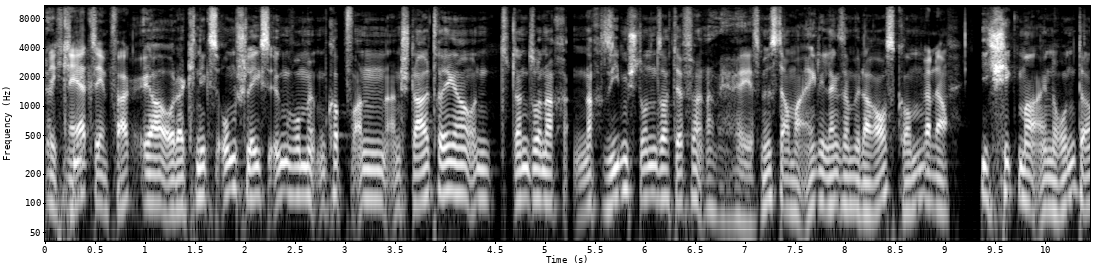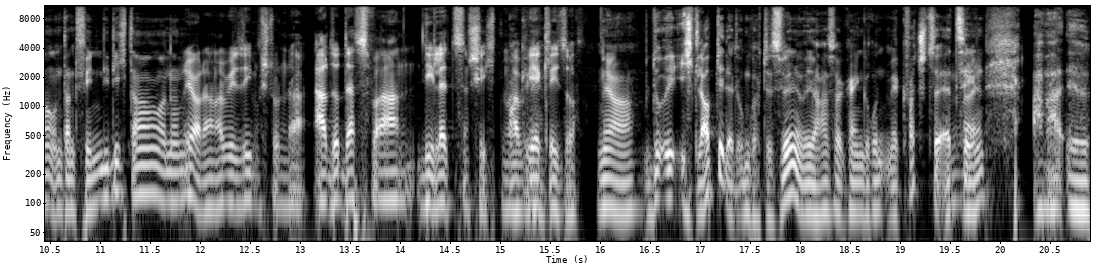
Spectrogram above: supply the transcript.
krieg einen. Herzinfarkt, Ja, oder knickst um, schlägst irgendwo mit dem Kopf an, an Stahlträger und dann so nach, nach sieben Stunden sagt der Pförtner, hey, jetzt müsst ihr auch mal eigentlich langsam wieder rauskommen. genau. Ich schick mal einen runter und dann finden die dich da und dann. Ja, dann habe ich sieben Stunden da. Also das waren die letzten Schichten, war Okay. wirklich so. Ja, du, ich glaub dir das, um Gottes Willen, du hast ja keinen Grund mehr Quatsch zu erzählen. Aber äh,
